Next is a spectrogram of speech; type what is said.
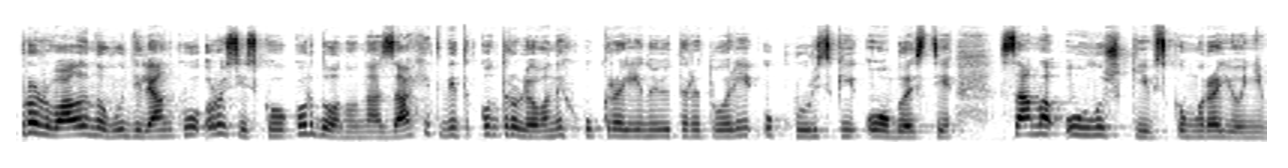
прорвали нову ділянку російського кордону на захід від контрольованих Україною територій у Курській області, саме у Глушківському районі.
